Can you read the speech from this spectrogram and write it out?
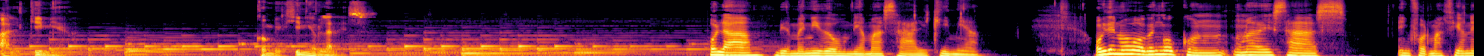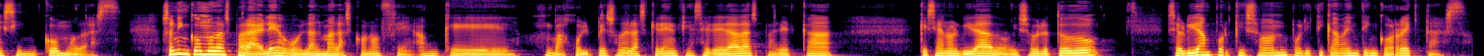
Alquimia con Virginia Blanes. Hola, bienvenido un día más a Alquimia. Hoy de nuevo vengo con una de esas informaciones incómodas. Son incómodas para el ego, el alma las conoce, aunque bajo el peso de las creencias heredadas parezca que se han olvidado y sobre todo se olvidan porque son políticamente incorrectas.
